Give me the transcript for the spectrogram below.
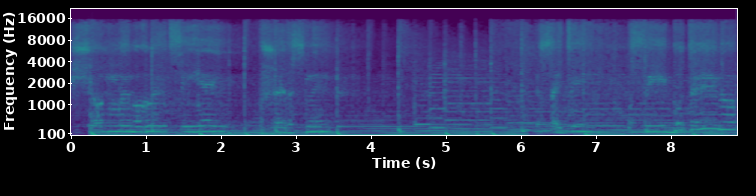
щоб ми могли цієї вже весни зайти у свій будинок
